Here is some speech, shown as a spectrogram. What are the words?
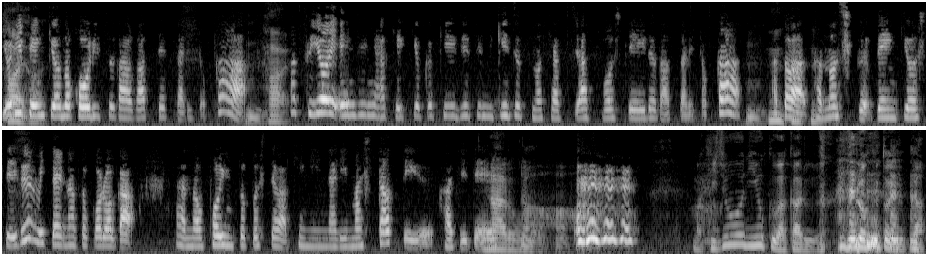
より勉強の効率が上がっていったりとか、まあ、強いエンジニアは結局休日に技術のキャッチアップをしているだったりとか、うん。うんあとは楽しく勉強しているみたいなところが、あの、ポイントとしては気になりましたっていう感じです。なるほど。あまあ、非常によくわかる ブログというか、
